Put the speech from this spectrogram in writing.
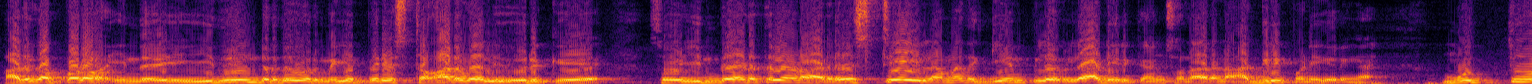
அதுக்கப்புறம் இந்த இதுன்றது ஒரு மிகப்பெரிய ஸ்டார் வேல்யூ இருக்கு. ஸோ இந்த இடத்துல நான் ரெஸ்டே இல்லாமல் இந்த கேம் பிளே விளையாடி இருக்கேன்னு சொன்னாரு. நான் அக்ரி பண்ணிக்கிறேங்க. முத்து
